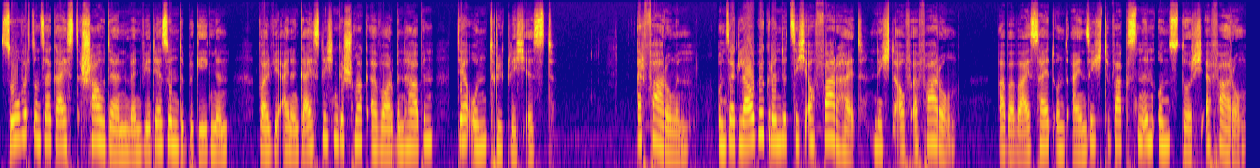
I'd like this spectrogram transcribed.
so wird unser Geist schaudern, wenn wir der Sünde begegnen, weil wir einen geistlichen Geschmack erworben haben, der untrüglich ist. Erfahrungen Unser Glaube gründet sich auf Wahrheit, nicht auf Erfahrung aber Weisheit und Einsicht wachsen in uns durch Erfahrung.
